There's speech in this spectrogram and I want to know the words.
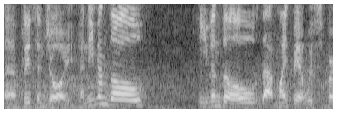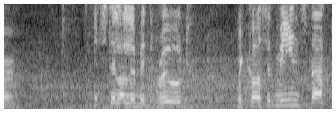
Uh, please enjoy." And even though even though that might be a whisper, it's still a little bit rude because it means that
